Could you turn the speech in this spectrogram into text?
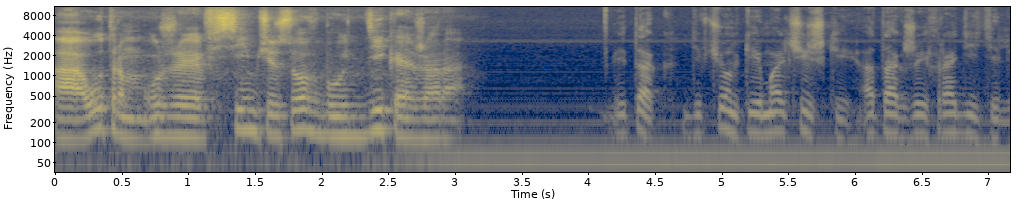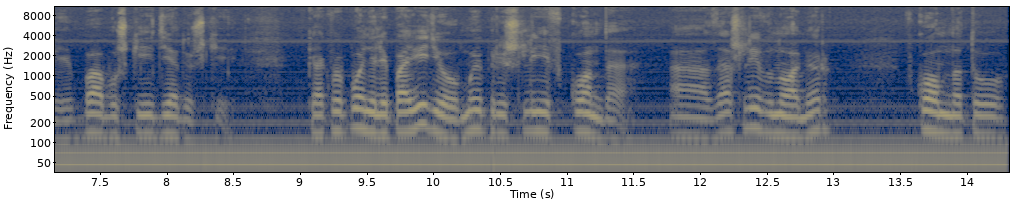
А утром уже в 7 часов будет дикая жара. Итак, девчонки и мальчишки, а также их родители, бабушки и дедушки. Как вы поняли по видео, мы пришли в Кондо. А, зашли в номер, в комнату,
